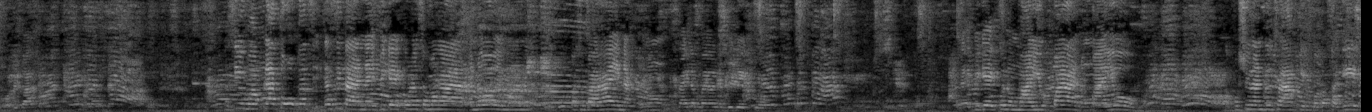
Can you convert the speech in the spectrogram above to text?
di ba? Kasi yung mga plato ko kasi, kasi ta, naibigay ko na sa mga, ano, yung mga nag- nag-upa sa bahay, na, anong, kailan ba yun nabigay ko? Naibigay ko nung Mayo pa, nung Mayo. Tapos yun nandun sa akin, babasagin.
